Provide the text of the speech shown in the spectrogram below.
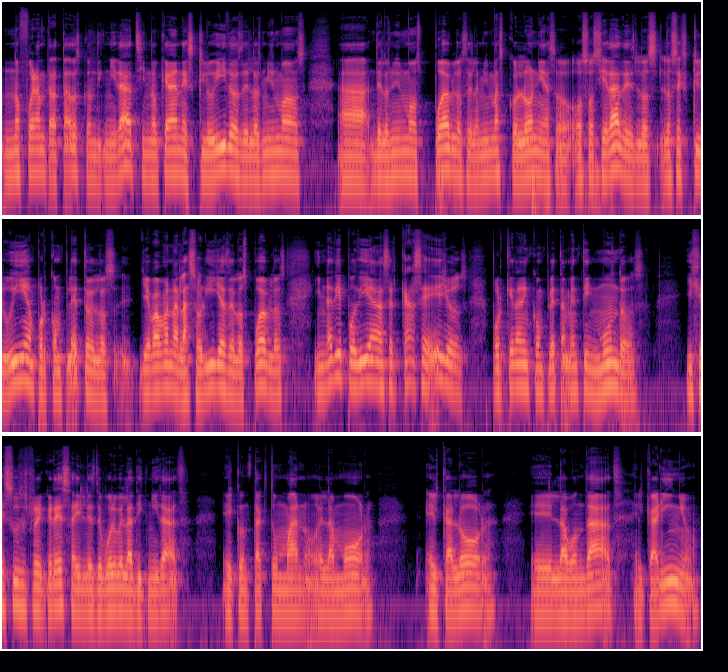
no fueran tratados con dignidad, sino que eran excluidos de los mismos, ah, de los mismos pueblos, de las mismas colonias o, sociedades, los, los, excluían por completo, los llevaban a las orillas de los pueblos y nadie podía acercarse a ellos porque eran completamente inmundos. Y Jesús regresa y les devuelve la dignidad, el contacto humano, el amor, el calor, eh, la bondad, el cariño.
